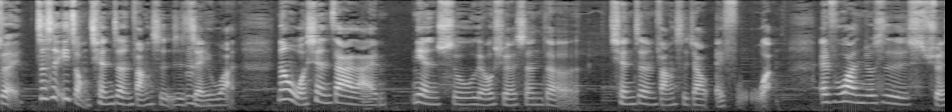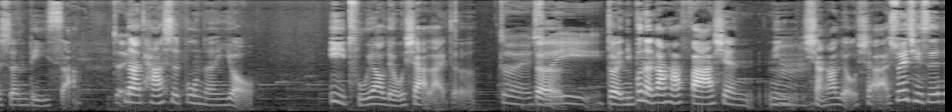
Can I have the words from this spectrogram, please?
对，这是一种签证方式，是 J one。嗯。那我现在来念书留学生的签证方式叫 F one。F one 就是学生 visa，对，那它是不能有意图要留下来的。对，所以对你不能让他发现你想要留下来，嗯，所以其实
